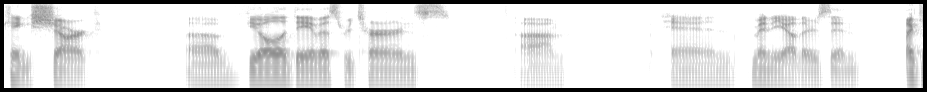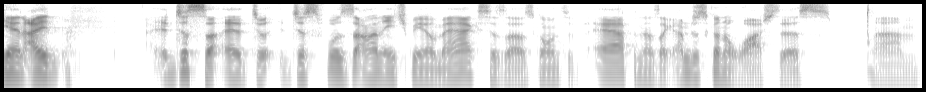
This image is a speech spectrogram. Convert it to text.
King Shark. Uh, Viola Davis returns, um, and many others. And again, I it just it just was on HBO Max as I was going through the app, and I was like, I'm just gonna watch this. Um,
